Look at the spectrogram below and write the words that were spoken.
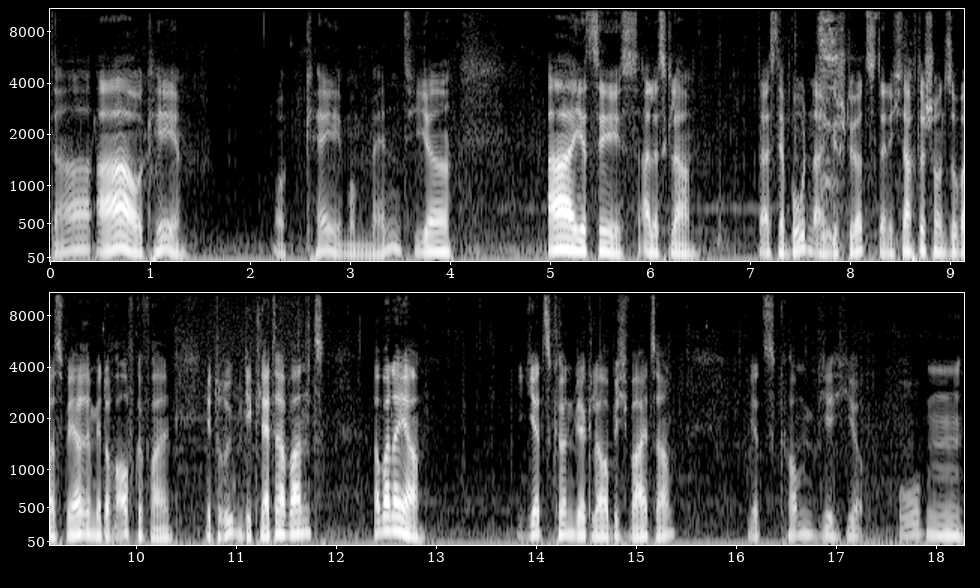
Da. Ah, okay. Okay, Moment. Hier. Ah, jetzt sehe ich's. Alles klar. Da ist der Boden eingestürzt, denn ich dachte schon, sowas wäre mir doch aufgefallen. Hier drüben die Kletterwand. Aber naja. Jetzt können wir, glaube ich, weiter. Jetzt kommen wir hier oben...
